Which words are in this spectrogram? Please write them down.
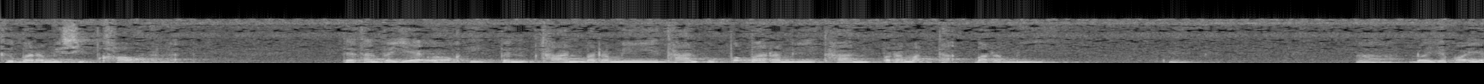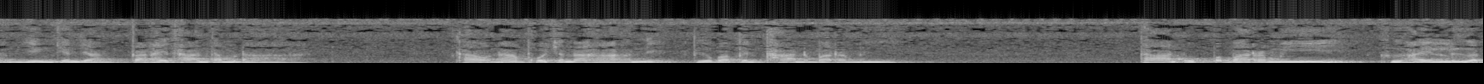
คือ บารมีสิบข้อนั่นแหละ แต่ท่านไปแยกออกอีกเป็นทานบารมี ทานอุปบารมี ทานปรมัตถบารมีโดยเฉพาะอย่างยิ่งเช่นอย่างการให้ทานธรรมดา ข้าวน้ำโภชนาหารนี่ถือว่าเป็นทานบารมี ทานอุปบารมีคือให้เลือด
